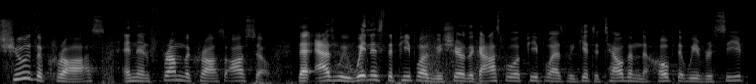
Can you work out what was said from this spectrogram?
to the cross and then from the cross also. That as we witness to people, as we share the gospel with people, as we get to tell them the hope that we've received,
